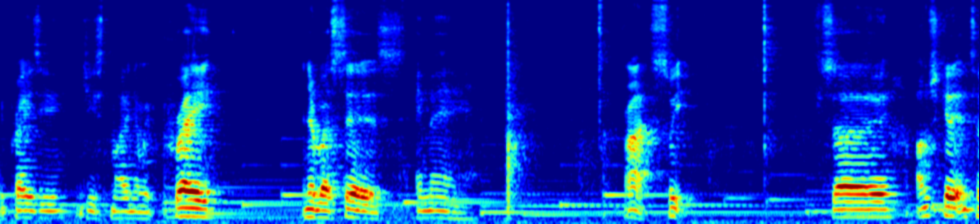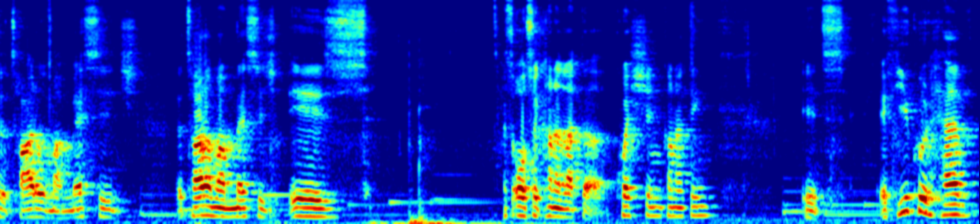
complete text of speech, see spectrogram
we praise you. In Jesus' mighty name, we pray. And everybody says, Amen. All right, sweet. So I'm just getting into the title of my message. The title of my message is. It's also kind of like a question kind of thing. It's if you could have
